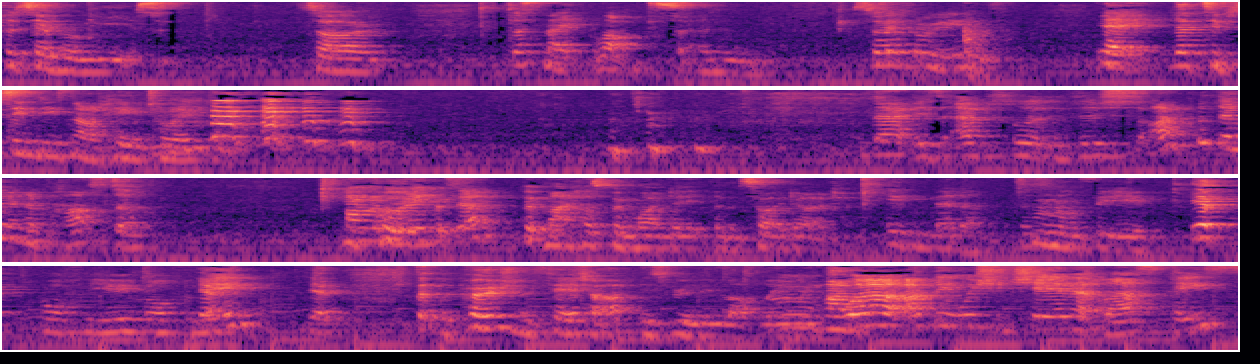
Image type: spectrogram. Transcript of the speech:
for several years. So just make lots and so Several years. yeah, that's if Cindy's not here to eat. That is absolutely delicious. I put them in a pasta. You could, pizza. But my husband won't eat them, so I don't. Even better. That's Mm. more for you. Yep, More for you, more for Yep. me. yep. But the Persian feta is really lovely. Mm, Um, well, I think we should share that last piece.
